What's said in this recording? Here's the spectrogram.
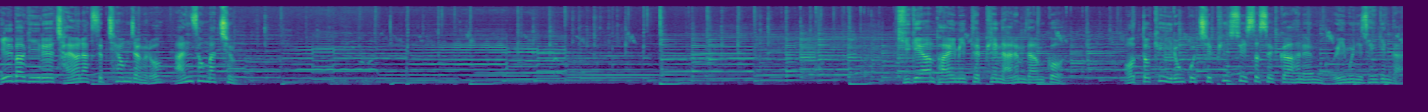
1박 2일의 자연학습 체험장으로 안성맞춤. 기괴한 바위 밑에 핀 아름다운 꽃. 어떻게 이런 꽃이 필 수 있었을까 하는 의문이 생긴다.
